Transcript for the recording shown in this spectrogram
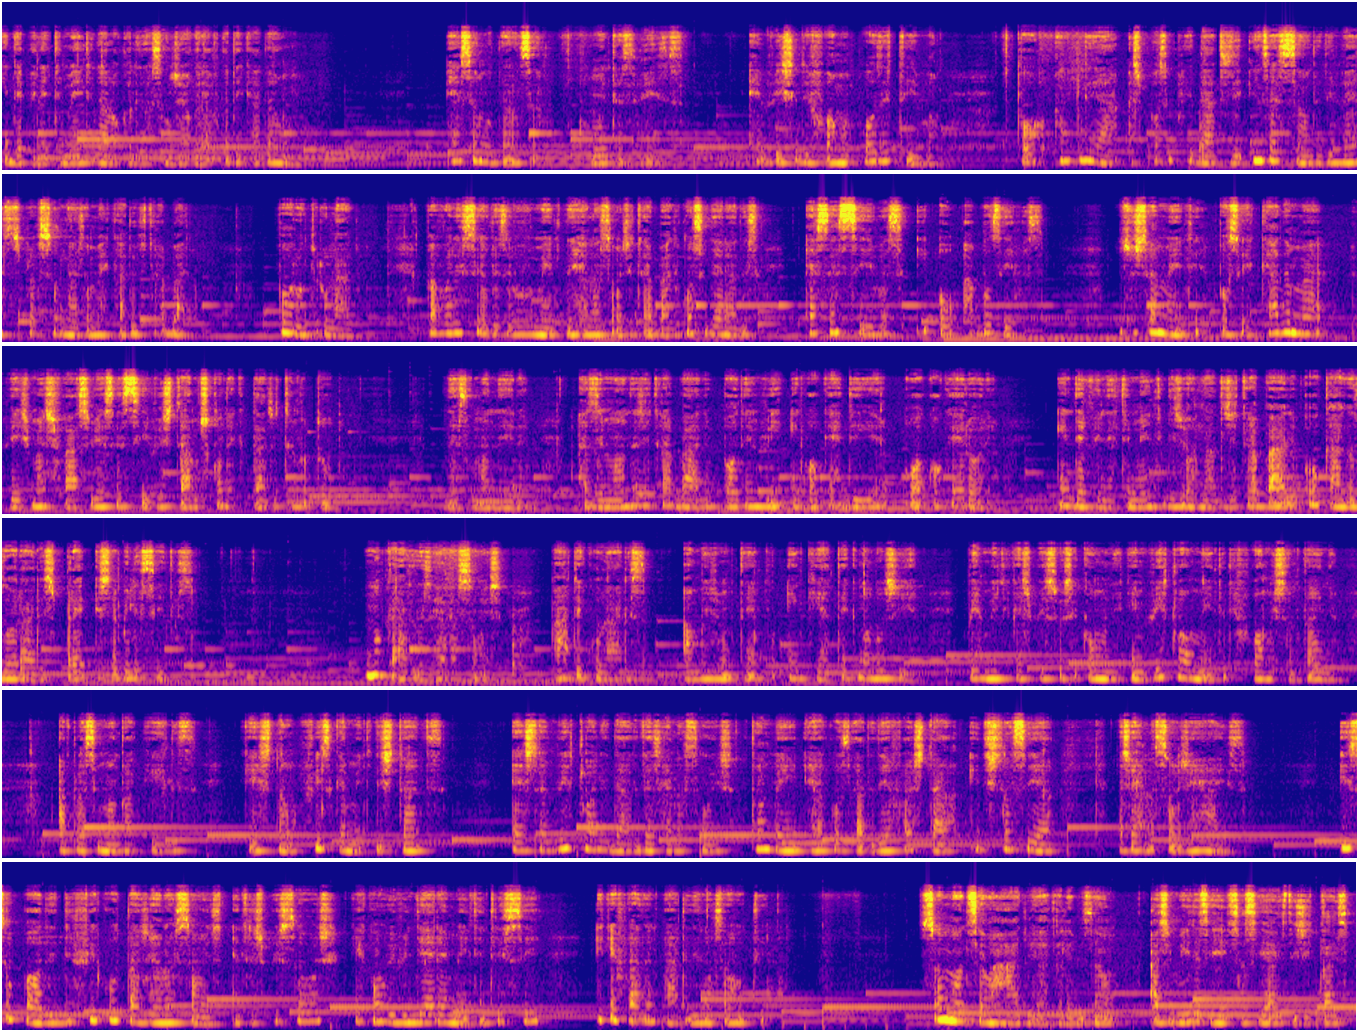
independentemente da localização geográfica de cada um. Essa mudança, muitas vezes, é vista de forma positiva por ampliar as possibilidades de inserção de diversos profissionais ao mercado de trabalho. Por outro lado, favorecer o desenvolvimento de relações de trabalho consideradas excessivas e ou abusivas, justamente por ser cada vez mais fácil e acessível estarmos conectados o tempo todo. Dessa maneira, as demandas de trabalho podem vir em qualquer dia ou a qualquer hora, independentemente de jornadas de trabalho ou cargas horárias pré-estabelecidas. No caso das relações particulares, ao mesmo tempo em que a tecnologia permite que as pessoas se comuniquem virtualmente de forma instantânea, aproximando aqueles que estão fisicamente distantes, esta virtualidade das relações também é acusada de afastar e distanciar as relações reais. Isso pode dificultar as relações entre as pessoas que convivem diariamente entre si e que fazem parte de nossa rotina. Somando-se ao rádio e à televisão, as mídias e redes sociais digitais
